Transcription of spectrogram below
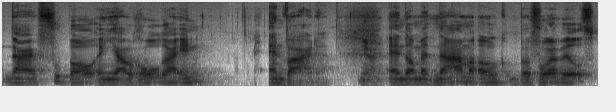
naar voetbal en jouw rol daarin en waarde. Ja. En dan met name ook bijvoorbeeld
